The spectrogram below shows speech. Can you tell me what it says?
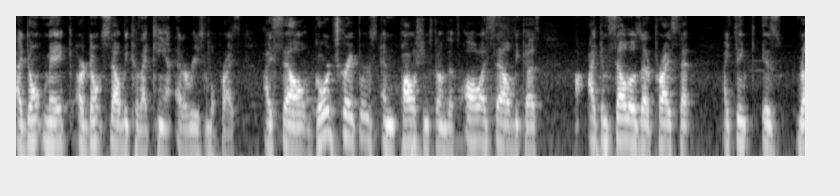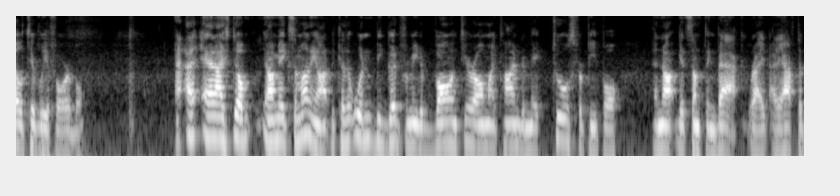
I don't make or don't sell because I can't at a reasonable price. I sell gourd scrapers and polishing stones. That's all I sell because I can sell those at a price that I think is relatively affordable. And I still you know, make some money on it because it wouldn't be good for me to volunteer all my time to make tools for people and not get something back, right? I have to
